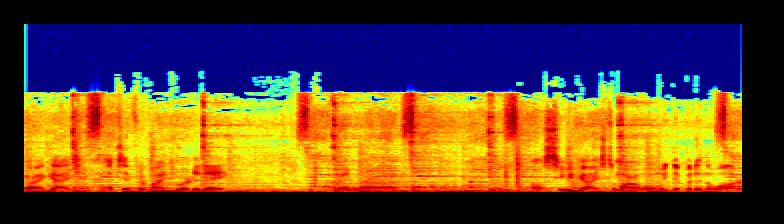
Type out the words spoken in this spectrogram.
Alright guys, that's it for my tour today. And uh, I'll see you guys tomorrow when we dip it in the water.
